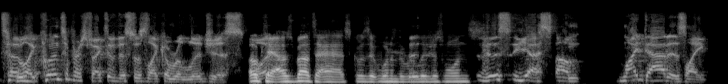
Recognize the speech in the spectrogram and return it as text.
to like put into perspective, this was like a religious. Okay, what? I was about to ask. Was it one of The- religious ones? This yes, um, my dad is like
